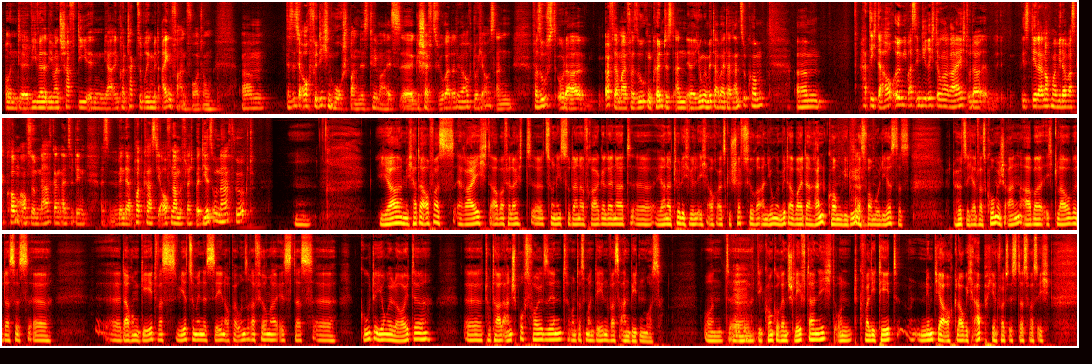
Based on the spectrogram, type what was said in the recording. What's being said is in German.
und äh, wie, wie man es schafft, die in, ja, in Kontakt zu bringen mit Eigenverantwortung. Ähm, das ist ja auch für dich ein hochspannendes Thema als äh, Geschäftsführer, da du ja auch durchaus an versuchst oder öfter mal versuchen könntest, an äh, junge Mitarbeiter ranzukommen. Ähm, hat dich da auch irgendwie was in die Richtung erreicht oder ist dir da nochmal wieder was gekommen, auch so im Nachgang, als du den, als wenn der Podcast, die Aufnahme vielleicht bei dir so nachwirkt? Hm. Ja, mich hatte auch was erreicht, aber vielleicht äh, zunächst zu deiner Frage, Lennart. Äh, ja, natürlich will ich auch als Geschäftsführer an junge Mitarbeiter rankommen, wie du hm. das formulierst. Das hört sich etwas komisch an, aber ich glaube, dass es äh, äh darum geht, was wir zumindest sehen, auch bei unserer Firma, ist, dass äh, gute junge Leute äh, total anspruchsvoll sind und dass man denen was anbieten muss. Und äh, mhm. die Konkurrenz schläft da nicht und Qualität nimmt ja auch, glaube ich, ab. Jedenfalls ist das, was ich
